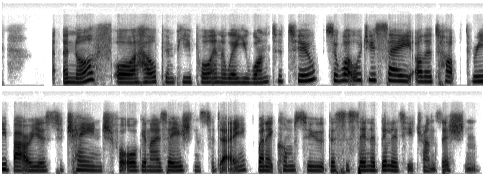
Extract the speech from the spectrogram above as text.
enough or helping people in the way you wanted to. So, what would you say are the top three barriers to change for organizations today when it comes to the sustainability transition?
